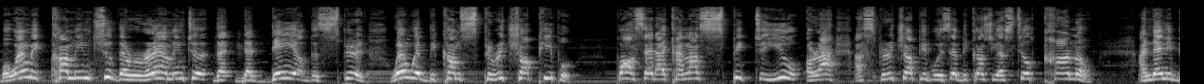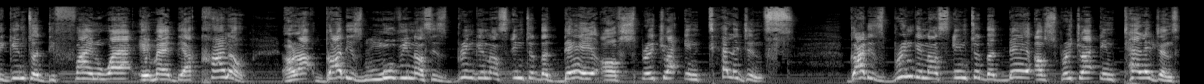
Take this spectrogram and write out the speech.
But when we come into the realm, into the, the day of the spirit, when we become spiritual people, Paul said, I cannot speak to you, all right, as spiritual people. He said, because you are still carnal. And then he began to define why, amen, they are carnal. All right, God is moving us, is bringing us into the day of spiritual intelligence. God is bringing us into the day of spiritual intelligence,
